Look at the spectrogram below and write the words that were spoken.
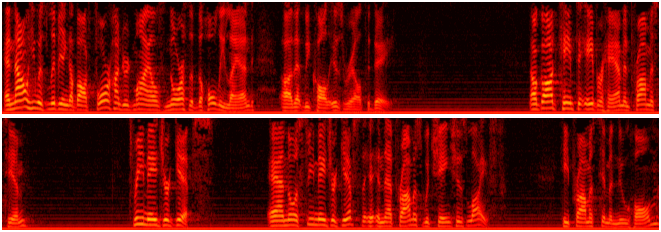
And now he was living about 400 miles north of the Holy Land uh, that we call Israel today. Now, God came to Abraham and promised him three major gifts. And those three major gifts in that promise would change his life. He promised him a new home,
